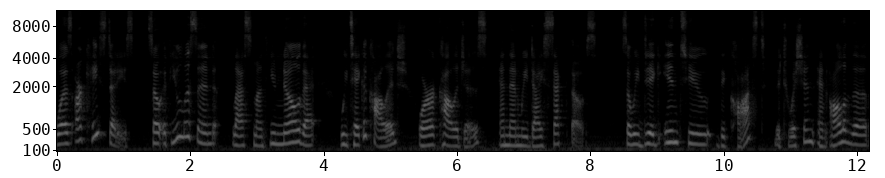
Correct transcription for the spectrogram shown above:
was our case studies. So if you listened last month, you know that we take a college or colleges and then we dissect those. So we dig into the cost, the tuition, and all of the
